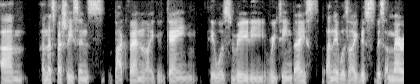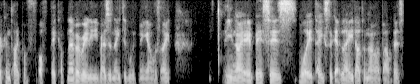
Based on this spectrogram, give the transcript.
Um, and especially since back then, like game, it was really routine based, and it was like this this American type of of pickup never really resonated with me. I was like, you know, if this is what it takes to get laid, I don't know about this.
